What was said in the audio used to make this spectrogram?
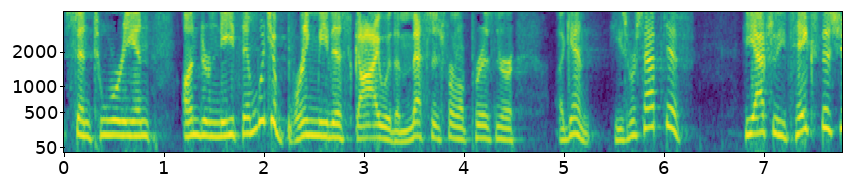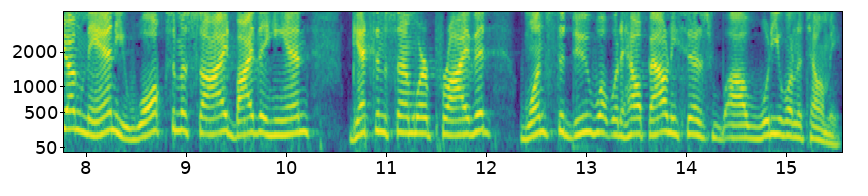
centurion underneath him. Would you bring me this guy with a message from a prisoner? Again, he's receptive. He actually takes this young man, he walks him aside by the hand, gets him somewhere private, wants to do what would help out, and he says, uh, What do you want to tell me?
